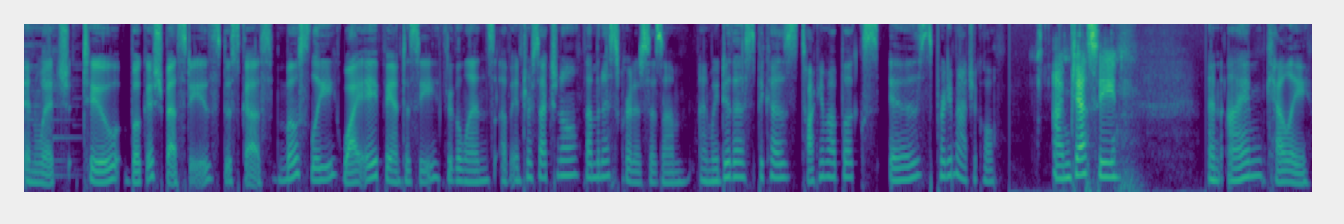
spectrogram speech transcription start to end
in which two bookish besties discuss mostly YA fantasy through the lens of intersectional feminist criticism. And we do this because talking about books is pretty magical. I'm Jessie. And I'm Kelly.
